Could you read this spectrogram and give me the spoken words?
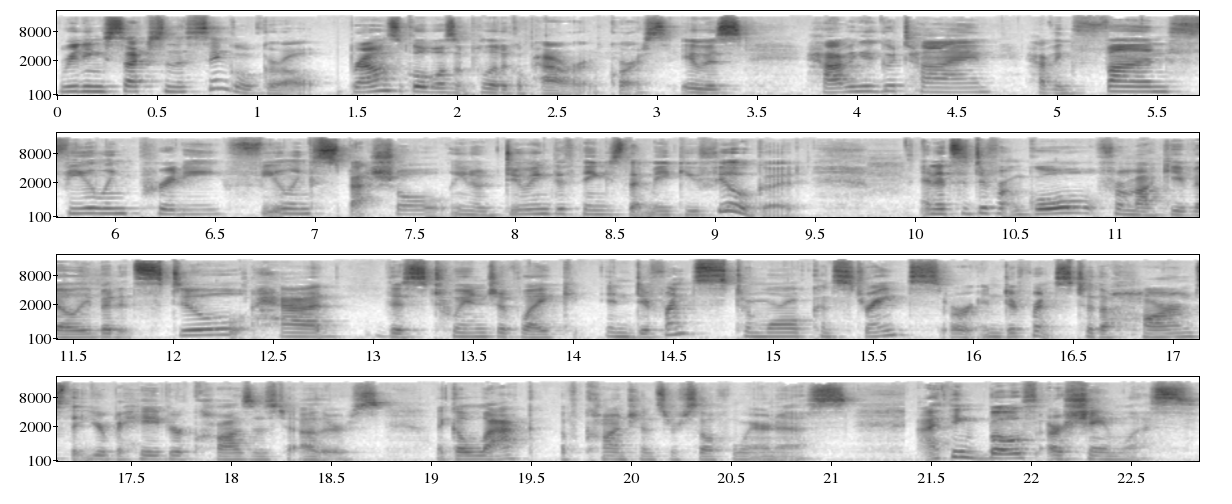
reading Sex and the Single Girl. Brown's goal wasn't political power, of course. It was having a good time, having fun, feeling pretty, feeling special, you know, doing the things that make you feel good and it's a different goal for Machiavelli, but it still had this twinge of like indifference to moral constraints or indifference to the harms that your behavior causes to others, like a lack of conscience or self awareness. I think both are shameless.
